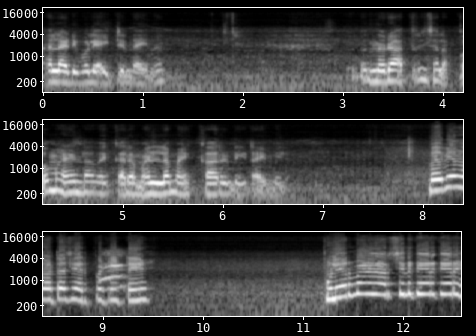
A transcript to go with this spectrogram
നല്ല അടിപൊളിയായിട്ടുണ്ടായിരുന്നു ഇന്ന് രാത്രി ചിലപ്പോൾ മഴ ഉണ്ടാവേക്കാരം. നല്ല മഴക്കാറുണ്ട് ഈ ടൈമിൽ ബേബി അങ്ങോട്ടാ ചെരുപ്പിട്ടിട്ട് പുളിയർമണ നിറച്ചിട്ട് കയറി കയറി.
